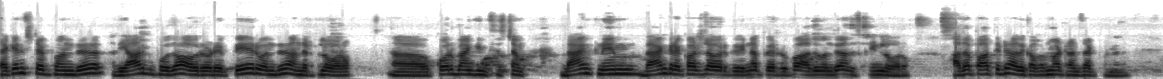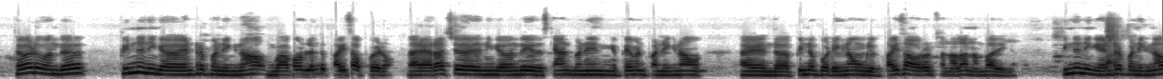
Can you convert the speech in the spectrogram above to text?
செகண்ட் ஸ்டெப் வந்து அது யாருக்கு போதோ அவருடைய பேர் வந்து அந்த இடத்துல வரும். Core banking system bank name bank ரெக்கார்ட்ஸில் அவருக்கு என்ன பேர் இருக்கோ அது வந்து அந்த ஸ்க்ரீனில் வரும். அதை பார்த்துட்டு அதுக்கப்புறமா ட்ரான்சாக்ட் பண்ணுங்க. தேர்டு வந்து பின்னு நீங்கள் என்டர் பண்ணிங்கன்னா உங்கள் அக்கௌண்ட்லேருந்து பைசா போயிடும். வேறு யாராச்சும் நீங்கள் வந்து இதை ஸ்கேன் பண்ணி நீங்கள் பேமெண்ட் பண்ணிங்கன்னா இந்த பின்னை போட்டிங்கன்னா உங்களுக்கு பைசா வரும்னு சொன்னாலும் நம்பாதீங்க. பின்னு நீங்கள் என்டர் பண்ணீங்கன்னா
